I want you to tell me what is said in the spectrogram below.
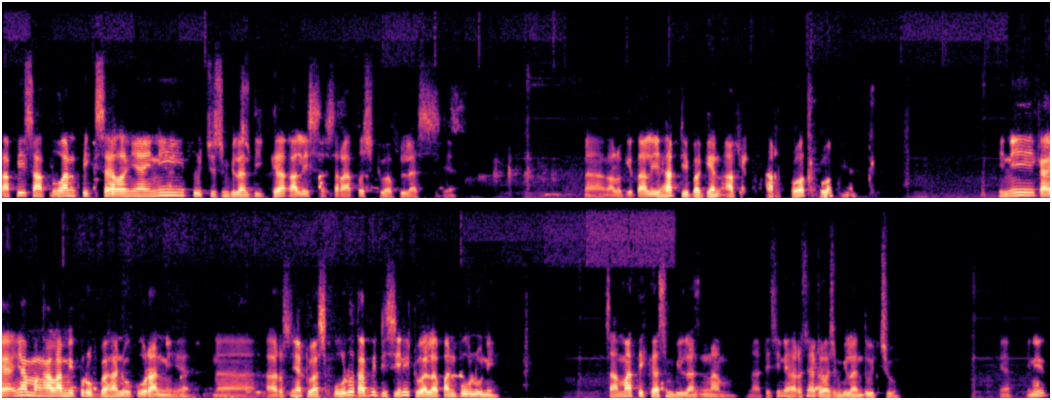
tapi satuan pikselnya ini 793 kali 112 ya. Nah, kalau kita lihat di bagian art artboard, ini kayaknya mengalami perubahan ukuran nih ya. Nah, harusnya 210 tapi di sini 280 nih. Sama 396. Nah, di sini harusnya 297. Ya, ini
